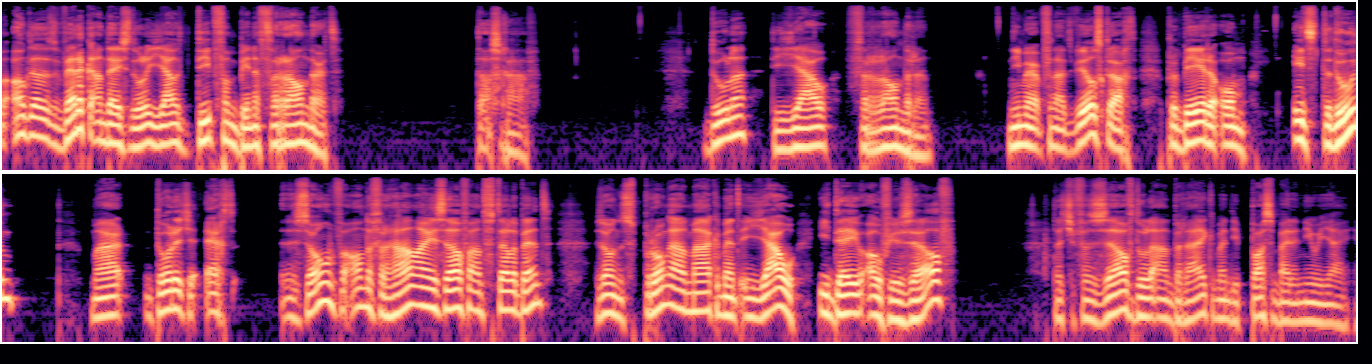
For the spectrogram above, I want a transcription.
maar ook dat het werken aan deze doelen jou diep van binnen verandert. Dat is gaaf. Doelen die jou veranderen. Niet meer vanuit wilskracht proberen om iets te doen, maar doordat je echt zo'n ander verhaal aan jezelf aan het vertellen bent, zo'n sprong aan het maken bent in jouw idee over jezelf, dat je vanzelf doelen aan het bereiken bent die passen bij de nieuwe jij.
